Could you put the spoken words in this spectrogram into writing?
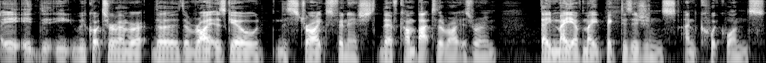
it, it, it- we've got to remember the the writers guild the strikes finished they've come back to the writers room they may have made big decisions and quick ones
